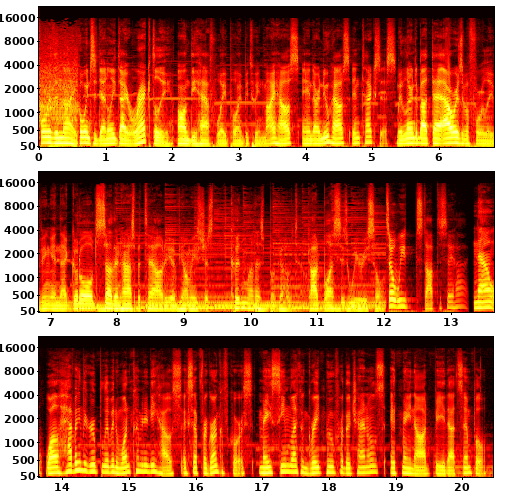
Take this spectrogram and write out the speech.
for the night. Coincidentally, directly on the halfway point between my house and our new house in Texas. We learned about that hours before leaving, and that good old southern hospitality of Yumi's just couldn't let us book a hotel. God bless his weary soul. So we stopped to say hi. Now, while having the group live in one community house, except for Grunk of course, may seem like a great move for their channels, it may not be that simple.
